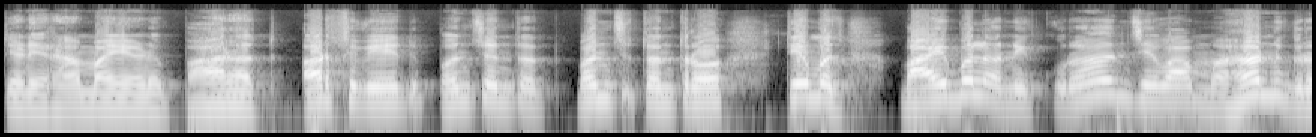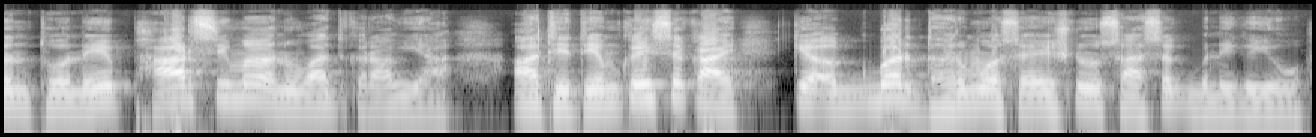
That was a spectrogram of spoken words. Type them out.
તેણે રામાયણ, ભારત, અર્થવેદ, પંચતંત્ર પંચતંત્ર તેમજ બાઇબલ અને કુરાન જેવા મહાન ગ્રંથોને ફારસીમાં અનુવાદ કરાવ્યા. આથી તેમ કહી શકાય કે અકબર ધર્મ સહિષ્ણુ શાસક બની ગયો.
